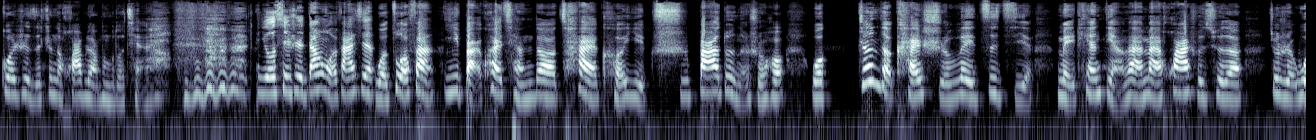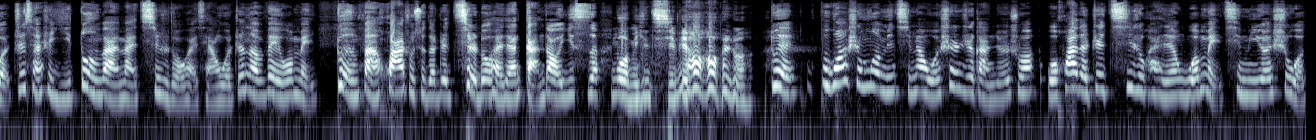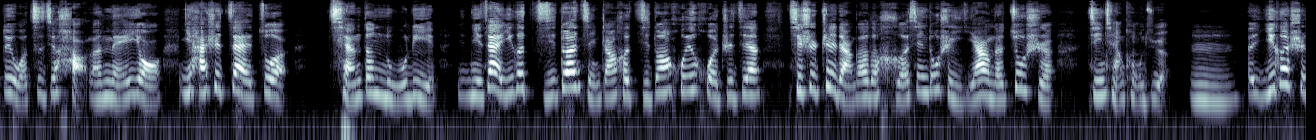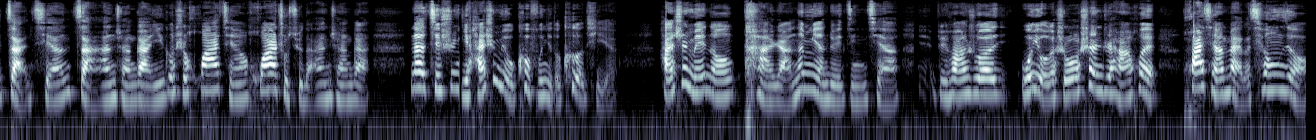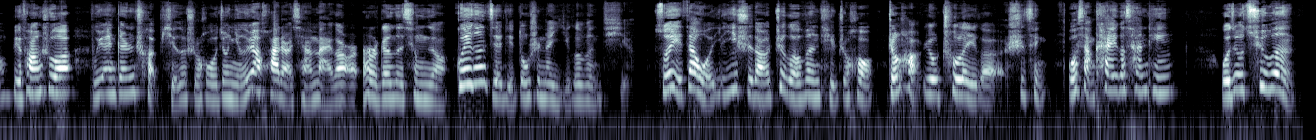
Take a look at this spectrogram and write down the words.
过日子真的花不了那么多钱啊。尤其是当我发现我做饭一百块钱的菜可以吃八顿的时候，我。真的开始为自己每天点外卖花出去的，就是我之前是一顿外卖七十多块钱，我真的为我每顿饭花出去的这七十多块钱感到一丝莫名其妙，是吗？对，不光是莫名其妙，我甚至感觉说我花的这七十块钱，我美其名曰是我对我自己好了没有？你还是在做钱的奴隶，你在一个极端紧张和极端挥霍之间，其实这两个的核心都是一样的，就是金钱恐惧。嗯，呃，一个是攒钱攒安全感，一个是花钱花出去的安全感。那其实你还是没有克服你的课题，还是没能坦然的面对金钱。比方说，我有的时候甚至还会花钱买个清净。比方说，不愿意跟人扯皮的时候，我就宁愿花点钱买个耳耳根子清净。归根结底都是那一个问题。所以，在我意识到这个问题之后，正好又出了一个事情，我想开一个餐厅，我就去问。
